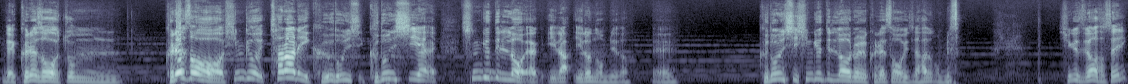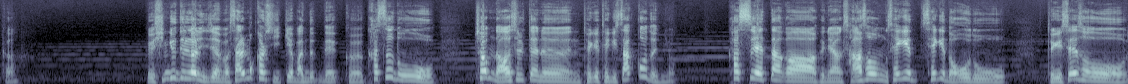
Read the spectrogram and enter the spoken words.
네 그래서 좀 그래서 신규 차라리 그 돈씨 그 돈씨 신규 딜러 약- 이라, 이런 겁니다. 예. 그 돈씨 신규 딜러를 그래서 이제 하는 겁니다. 신규 딜러가 더 세니까. 그 신규 딜러는 이제 막 쌀먹할 수 있게 만든 네, 그 카스도 처음 나왔을 때는 되게 되게 쌌거든요 카스에다가 그냥 4성 3개 3개 넣어도 되게 세서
